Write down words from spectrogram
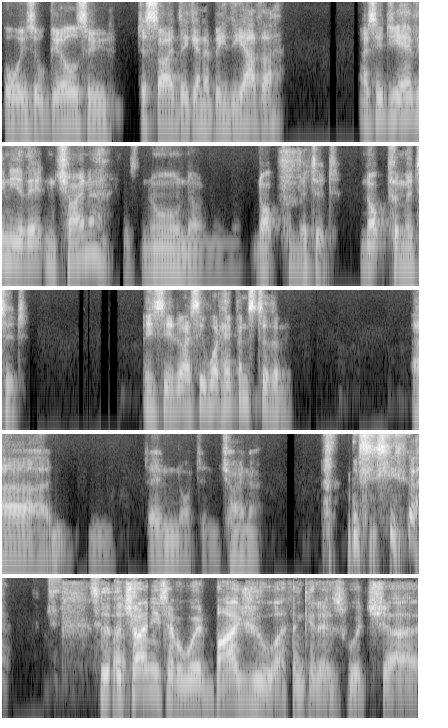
boys or girls who decide they're going to be the other." I said, "Do you have any of that in China?" He goes, "No, no, no, no, not permitted, not permitted." He said, "I said, what happens to them?" Uh, they're not in China. The, the Chinese have a word baizuo, I think it is, which uh,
